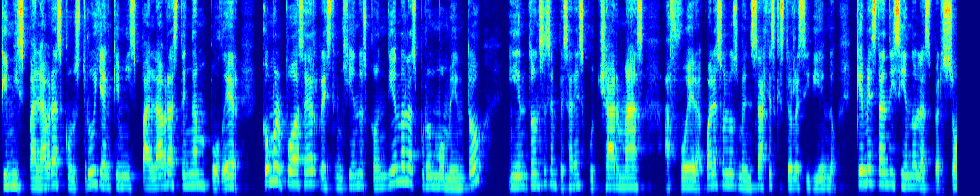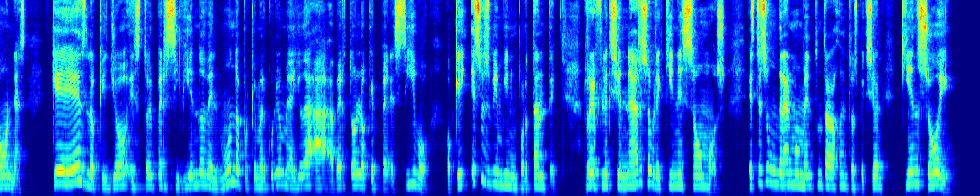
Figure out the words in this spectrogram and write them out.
que mis palabras construyan, que mis palabras tengan poder. ¿Cómo lo puedo hacer? Restringiendo, escondiéndolas por un momento y entonces empezar a escuchar más afuera. ¿Cuáles son los mensajes que estoy recibiendo? ¿Qué me están diciendo las personas? ¿Qué es lo que yo estoy percibiendo del mundo? Porque Mercurio me ayuda a, ver todo lo que percibo, ¿ok? Eso es bien, bien importante. Reflexionar sobre quiénes somos. Este es un gran momento, un trabajo de introspección. ¿Quién soy?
